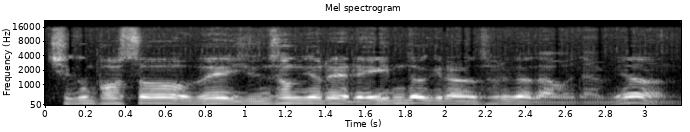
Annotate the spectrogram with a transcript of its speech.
지금 벌써 왜 윤석열의 레임덕이라는 소리가 나오냐면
